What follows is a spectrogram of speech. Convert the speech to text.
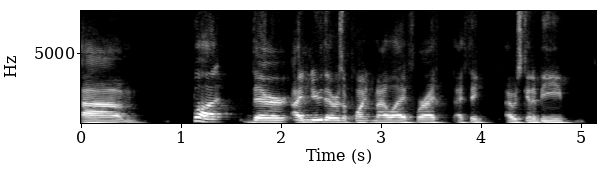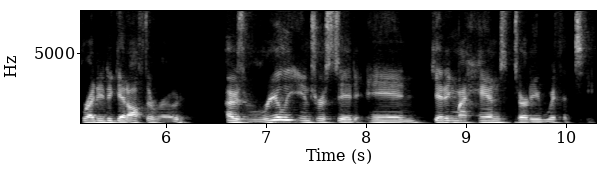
Um, but there, I knew there was a point in my life where I, I think I was going to be ready to get off the road. I was really interested in getting my hands dirty with a team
